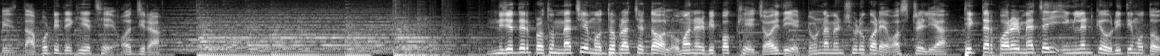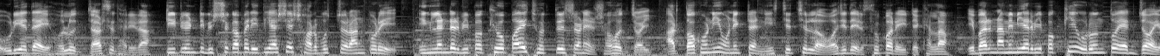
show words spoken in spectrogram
বেশ দাপটি দেখিয়েছে অজিরা। নিজেদের প্রথম ম্যাচে মধ্যপ্রাচ্যের দল ওমানের বিপক্ষে জয় দিয়ে টুর্নামেন্ট শুরু করে অস্ট্রেলিয়া। ঠিক তার পরের ম্যাচেই ইংল্যান্ডকেও রীতিমতো উড়িয়ে দেয় হলুদ জার্সিধারীরা। টি টোয়েন্টি বিশ্বকাপের ইতিহাসে সর্বোচ্চ রান করে ইংল্যান্ডের বিপক্ষেও পায় ছত্রিশ রানের সহজ জয়। আর তখনই অনেকটা নিশ্চিত ছিল অজিদের সুপার এইটে খেলা। এবার নামিবিয়ার বিপক্ষে উড়ন্ত এক জয়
